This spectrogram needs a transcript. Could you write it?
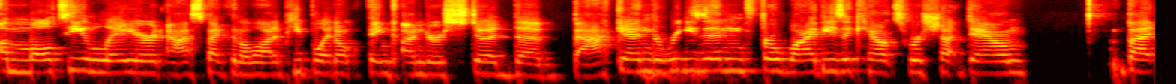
a multi-layered aspect that a lot of people I don't think understood the back end reason for why these accounts were shut down. But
